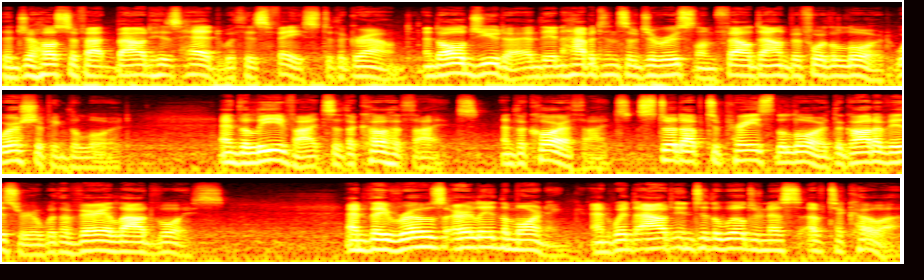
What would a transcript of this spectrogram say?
Then Jehoshaphat bowed his head with his face to the ground, and all Judah and the inhabitants of Jerusalem fell down before the Lord, worshipping the Lord. And the Levites of the Kohathites and the Korahites stood up to praise the Lord, the God of Israel, with a very loud voice. And they rose early in the morning, and went out into the wilderness of Tekoa.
